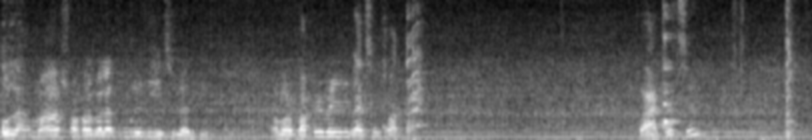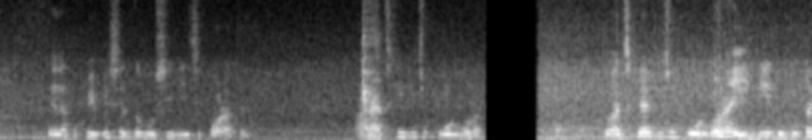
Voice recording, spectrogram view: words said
তোলা, মা সকালবেলা তুলে দিয়েছিল আর কি, আমার বাপের বাড়ির গাছের পাতা। গাছ আছে দেখো পেঁপে সেদ্ধ বসিয়ে দিয়েছি কড়াতে, আর আজকে কিছু করব না। তো আজকে আর কিছু করব না, এই দিয়ে দুপুরটা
